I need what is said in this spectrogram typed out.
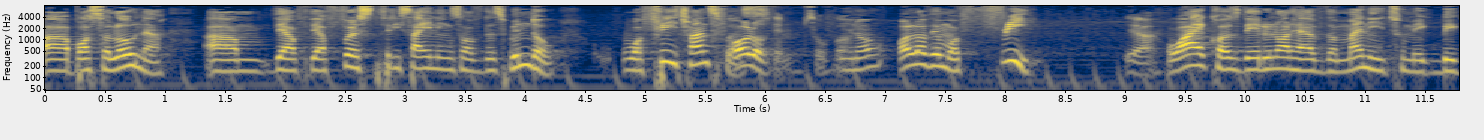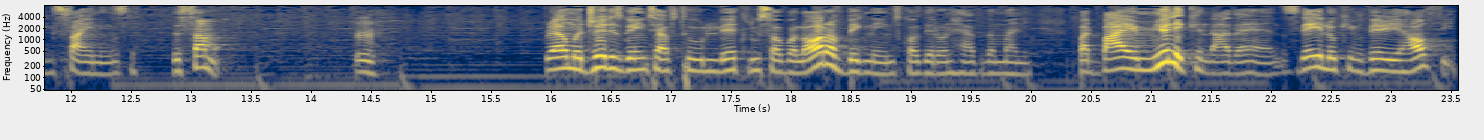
uh, Barcelona. Um, their their first three signings of this window were free transfers. All of them so far. You know, all of them were free. Yeah. Why? Because they do not have the money to make big signings this summer. Real Madrid is going to have to let loose of a lot of big names because they don't have the money. But Bayern Munich, in the other hands, they're looking very healthy.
